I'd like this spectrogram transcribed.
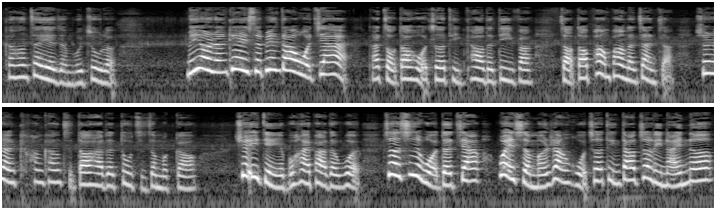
康康再也忍不住了。没有人可以随便到我家。他走到火车停靠的地方，找到胖胖的站长。虽然康康只到他的肚子这么高，却一点也不害怕的问：“这是我的家，为什么让火车停到这里来呢？”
